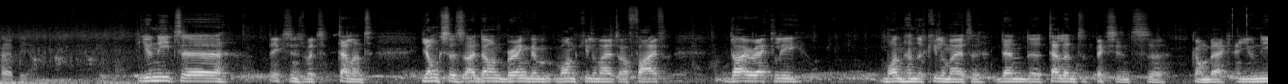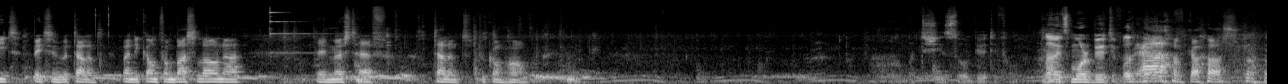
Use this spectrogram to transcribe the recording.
Perpignan. You need uh, pigeons with talent. Youngsters, I don't bring them one kilometer or five, directly 100 kilometer. Then the talented pigeons uh, come back, and you need pigeons with talent. When they come from Barcelona, they must have talent to come home. But she's so beautiful. Now it's more beautiful. Yeah, of course.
